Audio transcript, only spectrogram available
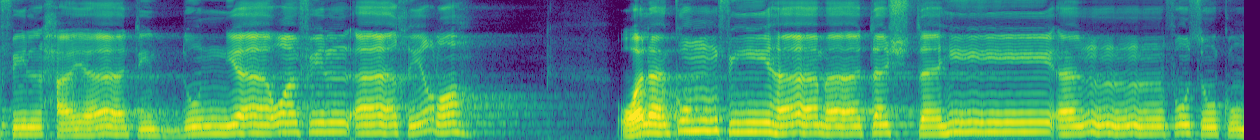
في الحياة الدنيا وفي الآخرة. ولكم فيها ما تشتهي أنفسكم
